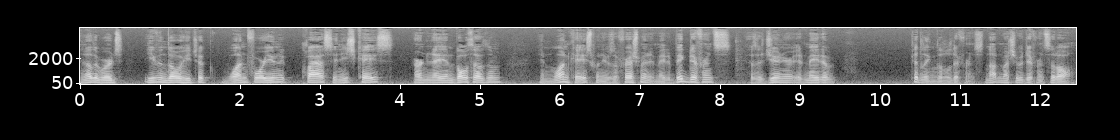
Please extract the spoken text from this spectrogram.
In other words, even though he took one four unit class in each case, earned an A in both of them, in one case, when he was a freshman, it made a big difference. As a junior, it made a piddling little difference, not much of a difference at all.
